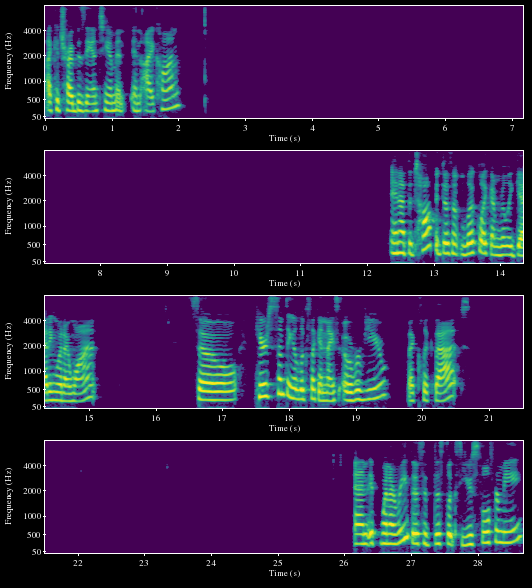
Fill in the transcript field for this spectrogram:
I could try Byzantium and, and icon. And at the top, it doesn't look like I'm really getting what I want. So here's something that looks like a nice overview. If I click that, And if when I read this, if this looks useful for me,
